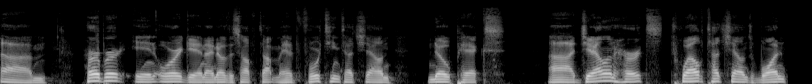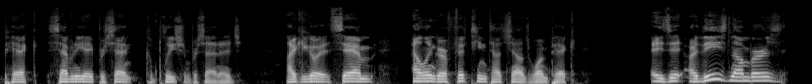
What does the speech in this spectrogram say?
Um, Herbert in Oregon, I know this off the top of my head, 14 touchdown, no picks. Uh, Jalen Hurts, 12 touchdowns, one pick, 78% completion percentage. I could go to Sam Ehlinger, 15 touchdowns, one pick. Is it are these numbers?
